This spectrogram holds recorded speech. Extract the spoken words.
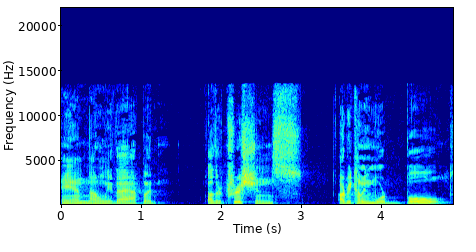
And not only that, but other Christians are becoming more bold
